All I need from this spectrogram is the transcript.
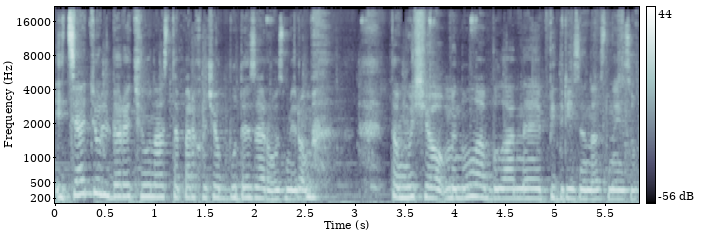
І ця тюль, до речі, у нас тепер хоча б буде за розміром тому що минула була не підрізана знизу.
